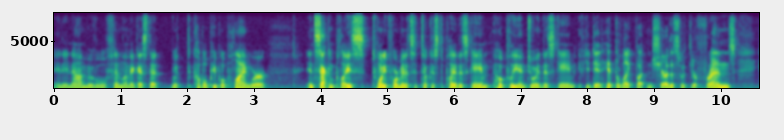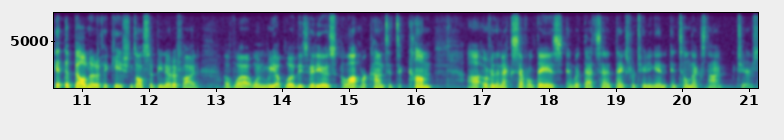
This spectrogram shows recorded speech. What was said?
In a non-movable Finland, I guess that with a couple people playing, we're in second place. 24 minutes it took us to play this game. Hopefully you enjoyed this game. If you did, hit the like button, share this with your friends, hit the bell notifications. Also be notified of uh, when we upload these videos. A lot more content to come uh, over the next several days. And with that said, thanks for tuning in. Until next time, cheers.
